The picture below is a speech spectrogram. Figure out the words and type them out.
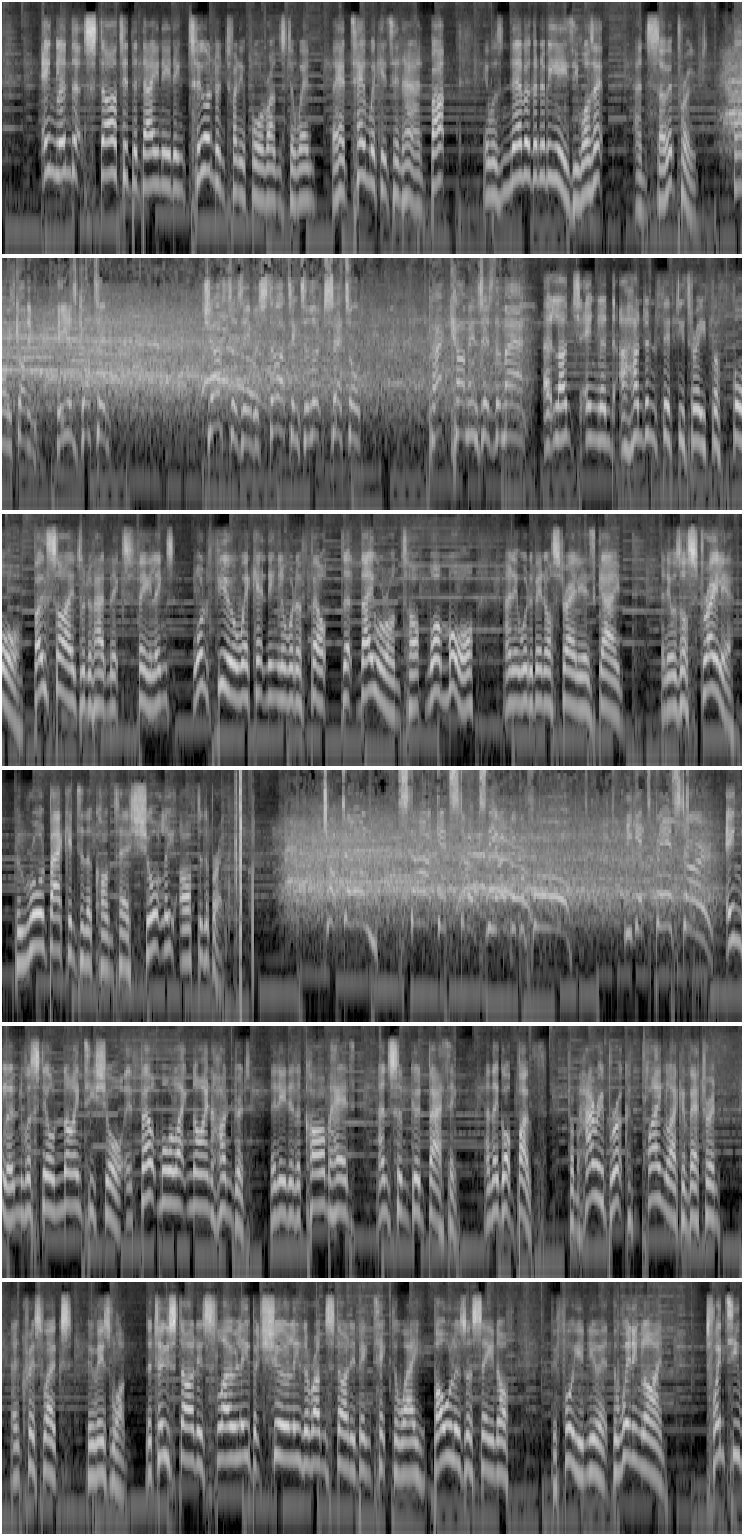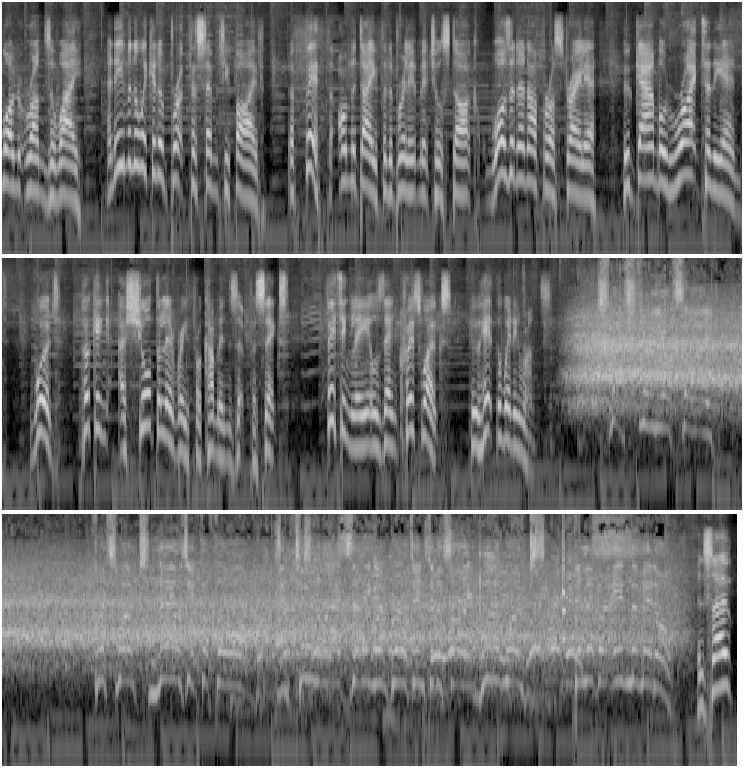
England started the day needing 224 runs to win. They had 10 wickets in hand, but it was never going to be easy, was it? And so it proved. Oh, he's got him. He has got him. Just as he was starting to look settled, Pat Cummins is the man. At lunch, England 153 for four. Both sides would have had mixed feelings. One fewer wicket, and England would have felt that they were on top. One more, and it would have been Australia's game. And it was Australia who roared back into the contest shortly after the break. Chopped on! Starc gets Stokes the over before. He gets Bairstow. England was still 90 short. It felt more like 900. They needed a calm head and some good batting, and they got both from Harry Brook, playing like a veteran, and Chris Woakes, who is one. The two started slowly, but surely the runs started being ticked away. Bowlers were seen off. Before you knew it, the winning line 21 runs away, and even the wicket of Brook for 75, a fifth on the day for the brilliant Mitchell Starc, wasn't enough for Australia, who gambled right to the end. Wood hooking a short delivery for Cummins for six. Fittingly, it was then Chris Woakes who hit the winning runs. Through the offside. Chris Woakes nails it for four, and two of the lads that England brought into the side, Wood and Woakes, And so,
